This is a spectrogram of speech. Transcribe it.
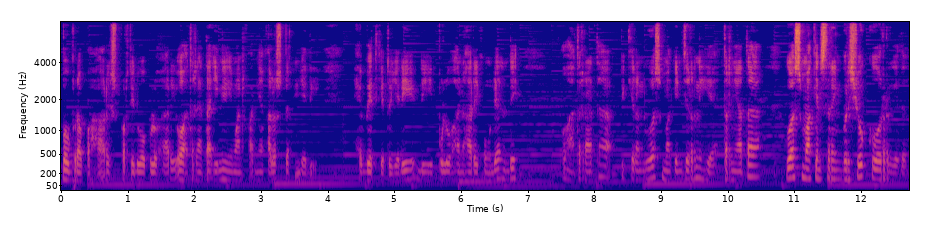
beberapa hari seperti 20 hari wah ternyata ini manfaatnya kalau sudah menjadi habit gitu. Jadi di puluhan hari kemudian nanti wah ternyata pikiran gue semakin jernih ya. Ternyata gue semakin sering bersyukur gitu.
